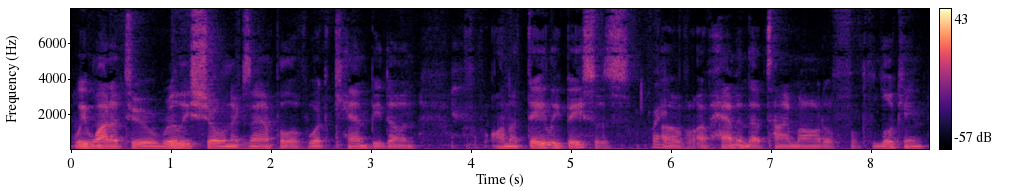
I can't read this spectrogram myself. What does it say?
We wanted to really show an example of what can be done on a daily basis right. of, of having that time out, of, of looking,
